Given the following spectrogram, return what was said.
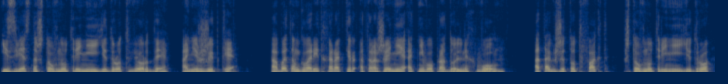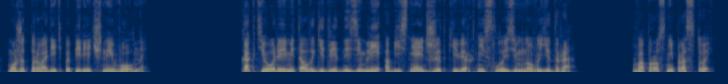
Известно, что внутреннее ядро твердое, а не жидкое. Об этом говорит характер отражения от него продольных волн, а также тот факт, что внутреннее ядро может проводить поперечные волны. Как теория металлогидридной Земли объясняет жидкий верхний слой земного ядра? Вопрос непростой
